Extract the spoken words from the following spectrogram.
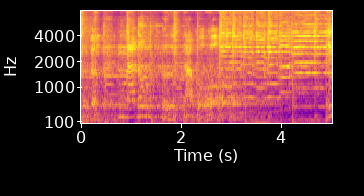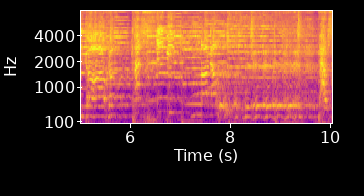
떠나서는 나도 없다고. 이거 그 가슴이 말하네. 박수!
